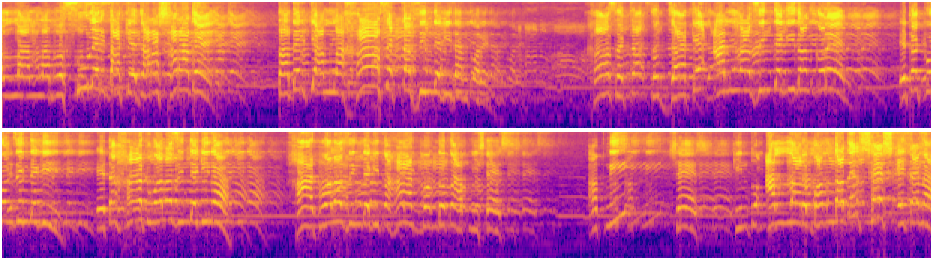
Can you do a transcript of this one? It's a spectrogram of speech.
আল্লাহ রসুলের ডাকে যারা সাড়া দেয়, তাদেরকে আল্লাহ খাস একটা জিন্দেগি দান করেন। খাস একটা, তো যাকে আল্লাহ জিন্দেগি দান করেন, এটা কোন জিন্দেগি? এটা হাটওয়ালা জিন্দেগি না? হাটওয়ালা জিন্দেগি তো হাট বন্ধ তো আপনি শেষ। আপনি শেষ, কিন্তু আল্লাহর বান্দাদের শেষ এটা না।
